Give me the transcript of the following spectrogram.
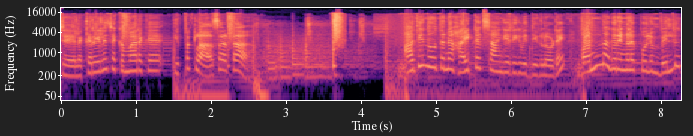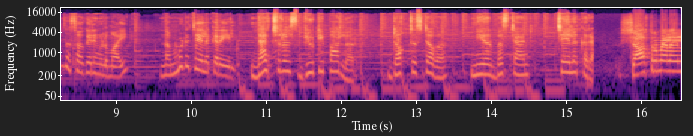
ചേലക്കരയിലെ ചെക്കന്മാരൊക്കെ ഇപ്പൊ ക്ലാസ് ആട്ടാ അതിനൂതന ഹൈടെക് സാങ്കേതിക വിദ്യകളോടെ വൻ നഗരങ്ങളെ പോലും വെല്ലുന്ന സൗകര്യങ്ങളുമായി നമ്മുടെ ചേലക്കരയിൽ Naturals beauty parlour doctor tower near bus stand Chelakkara. ശാസ്ത്രമേളയിൽ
